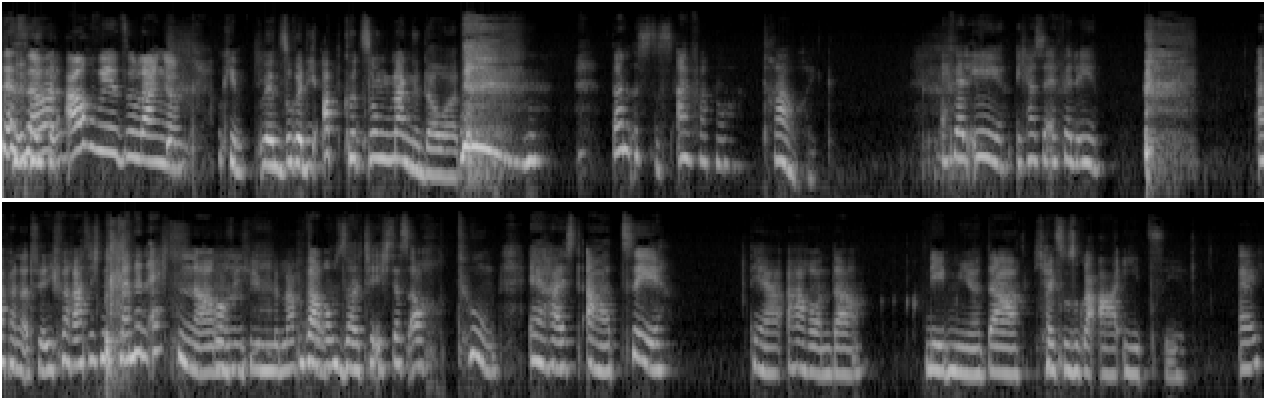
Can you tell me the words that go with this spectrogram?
das dauert auch viel zu lange. Okay, Wenn sogar die Abkürzung lange dauert. dann ist es einfach nur traurig. FLE. Ich heiße FLE. Aber natürlich verrate ich nicht meinen echten Oh, Namen. wie ich eben gelacht. Warum sollte ich das auch tun? Er heißt AC. Der Aaron da. Neben mir da. Ich heiße sogar AEC. Echt?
